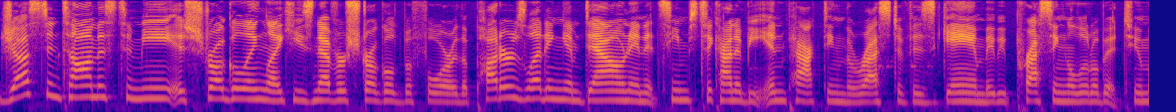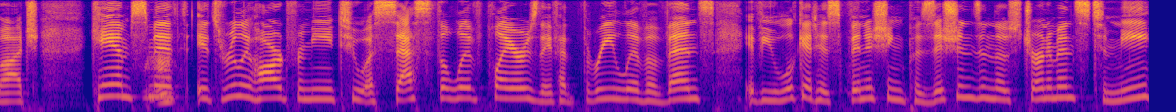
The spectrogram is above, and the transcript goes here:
Justin Thomas, to me, is struggling like he's never struggled before. The putter's letting him down, and it seems to kind of be impacting the rest of his game, maybe pressing a little bit too much. Cam mm-hmm. Smith, mm-hmm. it's really hard for me to assess the LIV players. They've had three LIV events. If you look at his finishing positions in those tournaments, to me,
